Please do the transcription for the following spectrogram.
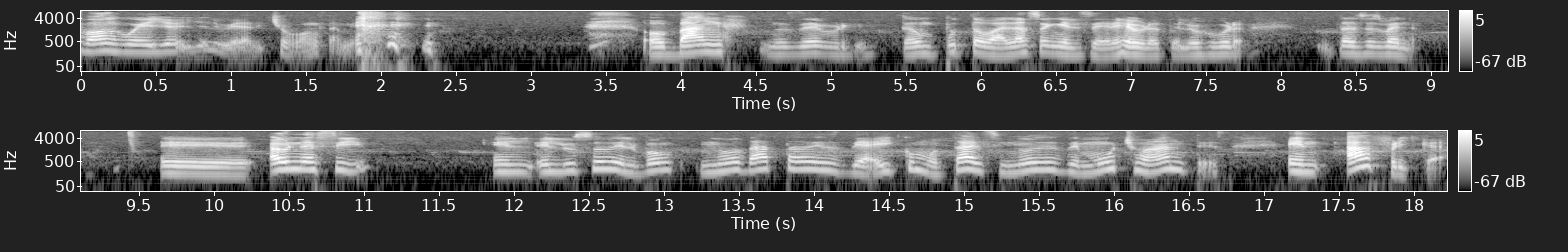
bong, güey, yo, yo le hubiera dicho bong también. O bang, no sé, porque te da un puto balazo en el cerebro, te lo juro. Entonces, bueno, eh, aún así, el, el, uso del bong no data desde ahí como tal, sino desde mucho antes, en África.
